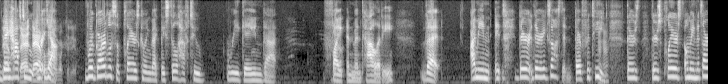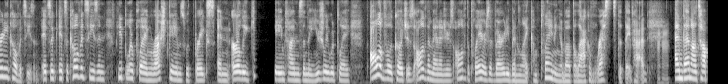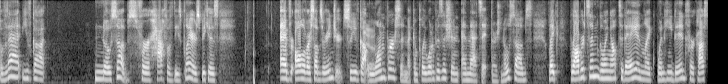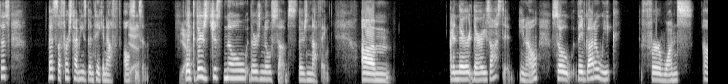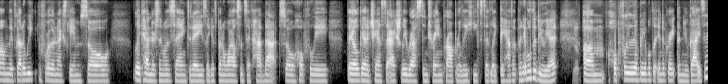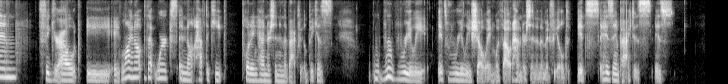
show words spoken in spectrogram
They, have, they, to They have a lot yeah of work to do. regardless of players coming back, they still have to regain that fight and mentality that I mean, it they're they're exhausted. They're fatigued. Mm-hmm. There's there's players I mean, it's already a COVID season. It's a it's a COVID season. People are playing rushed games with breaks and early game times than they usually would play. All of the coaches, all of the managers, all of the players have already been like complaining about the lack of rest that they've had. Mm-hmm. And then on top of that, you've got no subs for half of these players because every, all of our subs are injured. So you've got Yeah. one person that can play one position and that's it. There's no subs. Like Robertson going out today and like when he did for Kostas, that's the first time he's been taken off all Yeah. season. Yeah. Like there's just no there's no subs. There's nothing. Um and they're they're exhausted, you know? So they've got a week for once. Um they've got a week before their next game. So like Henderson was saying today, he's like it's been a while since I've had that. So hopefully they'll get a chance to actually rest and train properly. He said like they haven't been able to do yet. Yep. Um hopefully they'll be able to integrate the new guys in, figure out a a lineup that works and not have to keep putting Henderson in the backfield because we're really it's really showing without Henderson in the midfield. It's his impact is is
